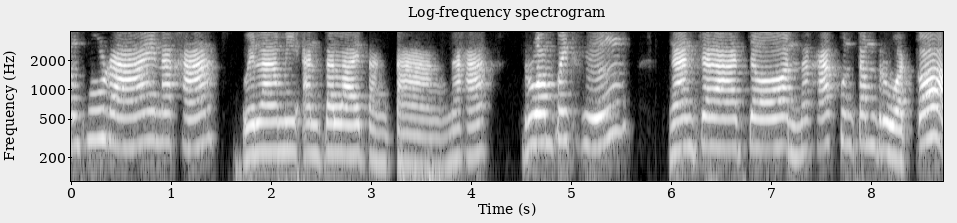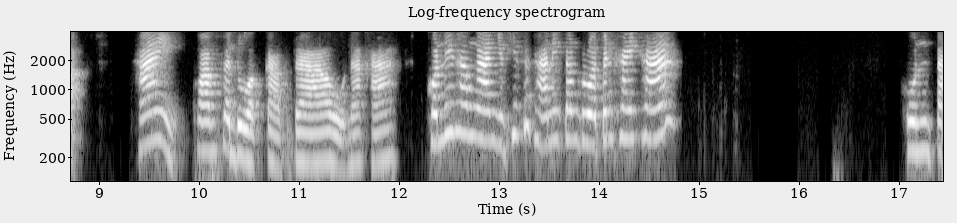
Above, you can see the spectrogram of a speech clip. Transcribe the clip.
รผู้ร้ายนะคะ เวลามีอันตรายต่างๆนะคะ รวมไปถึงงานจราจรนะคะ คุณตำรวจก็ให้ความสะดวกกับเรานะคะ คนที่ทำงานอยู่ที่สถานีตำรวจเป็นใครคะ คุณต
